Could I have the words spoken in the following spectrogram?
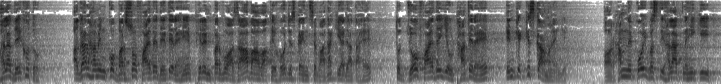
भला देखो तो अगर हम इनको बरसों फायदे देते रहें फिर इन पर वो अजाब आ वाक़ हो जिसका इनसे वादा किया जाता है तो जो फ़ायदे ये उठाते रहे, इनके किस काम आएँगे? और हमने कोई बस्ती हलाक नहीं की,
